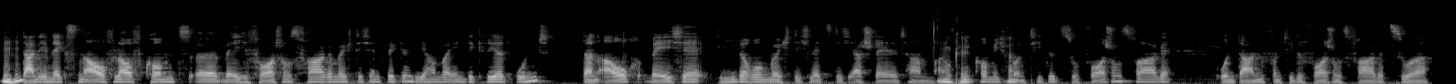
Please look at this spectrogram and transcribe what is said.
Mhm. Dann im nächsten Auflauf kommt, äh, welche Forschungsfrage möchte ich entwickeln, die haben wir integriert und dann auch, welche Gliederung möchte ich letztlich erstellt haben. Also okay. wie komme ich ja. von Titel zur Forschungsfrage und dann von Titelforschungsfrage zur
